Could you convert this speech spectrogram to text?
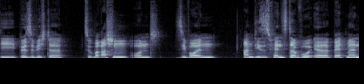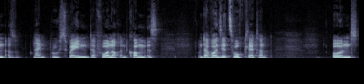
die Bösewichte zu überraschen und sie wollen an dieses Fenster, wo äh, Batman, also nein, Bruce Wayne davor noch entkommen ist, und da wollen sie jetzt hochklettern. Und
